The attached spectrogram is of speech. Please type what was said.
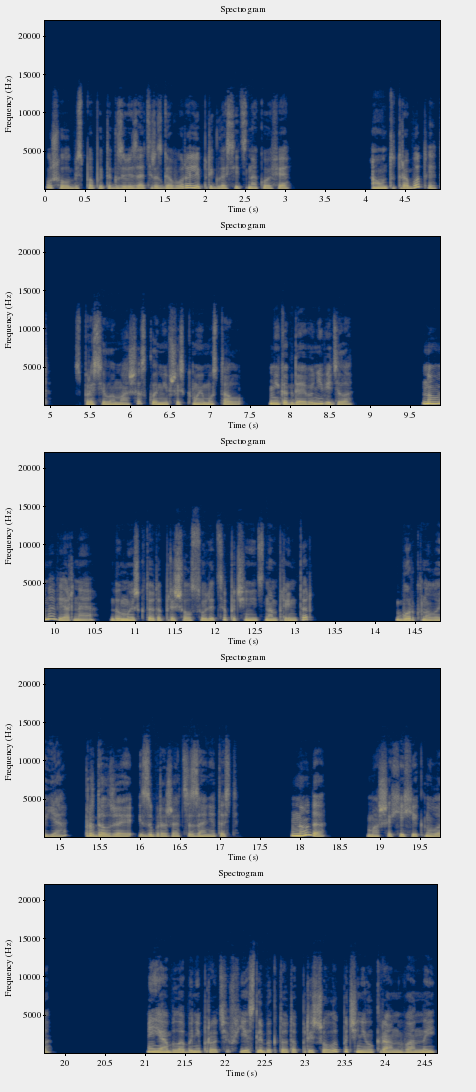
ушел без попыток завязать разговор или пригласить на кофе. «А он тут работает?» — спросила Маша, склонившись к моему столу. «Никогда его не видела». «Ну, наверное. Думаешь, кто-то пришел с улицы починить нам принтер?» Буркнула я, продолжая изображать занятость. «Ну да», — Маша хихикнула. «Я была бы не против, если бы кто-то пришел и починил кран в ванной.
